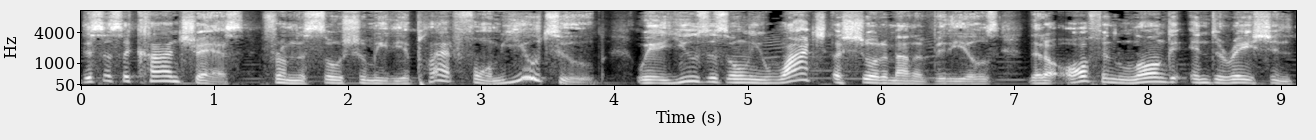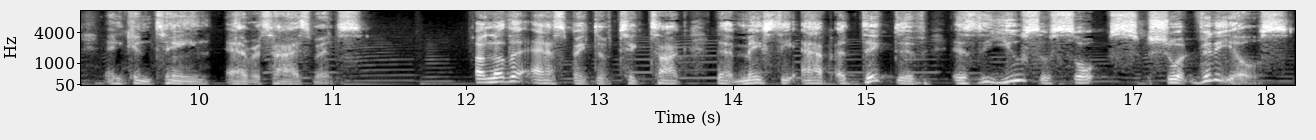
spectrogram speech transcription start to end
This is a contrast from the social media platform YouTube, where users only watch a short amount of videos that are often longer in duration and contain advertisements. Another aspect of TikTok that makes the app addictive is the use of so- short videos.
